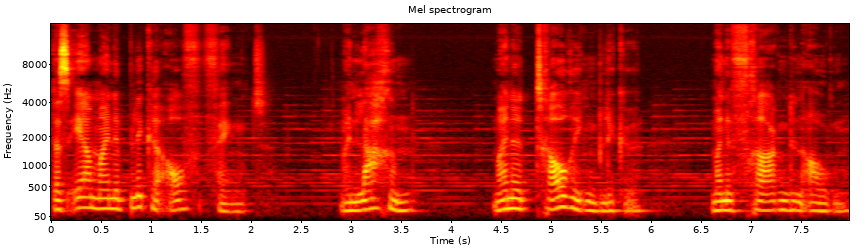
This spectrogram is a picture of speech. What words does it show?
dass er meine Blicke auffängt, mein Lachen, meine traurigen Blicke, meine fragenden Augen.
